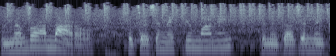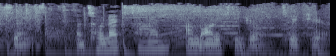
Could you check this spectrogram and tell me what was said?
Remember our motto if it doesn't make you money, then it doesn't make sense. Until next time, I'm Artistia. Take care.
